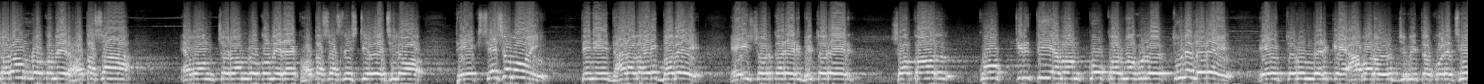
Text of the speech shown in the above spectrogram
চরম রকমের হতাশা এবং চরম রকমের এক হতাশা সৃষ্টি হয়েছিল, ঠিক সে সময় তিনি ধারাবাহিকভাবে এই সরকারের ভিতরের সকল কুকৃতি এবং কুকর্মগুলো তুলে ধরে এই তরুণদেরকে আবারও উজ্জীবিত করেছে।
